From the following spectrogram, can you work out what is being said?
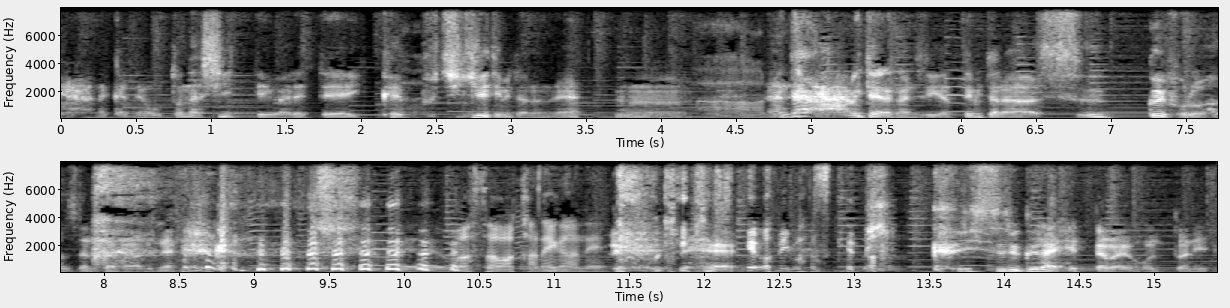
や、なんかね、おとなしいって言われて、一回ブチ切れてみたのね。うん。あーなんだーみたいな感じでやってみたら、すっごいフォロー外されたのあれね。え ー噂は金がねお聞きしておりますけどびっくりするぐらい減ったわよ、本当に。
